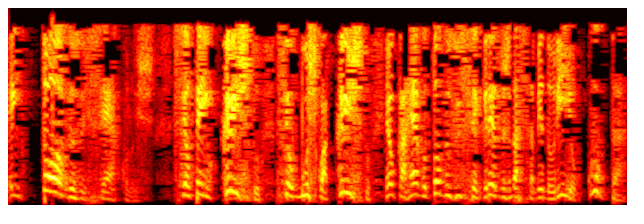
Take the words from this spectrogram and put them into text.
em todos os séculos. Se eu tenho Cristo, se eu busco a Cristo, eu carrego todos os segredos da sabedoria oculta.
